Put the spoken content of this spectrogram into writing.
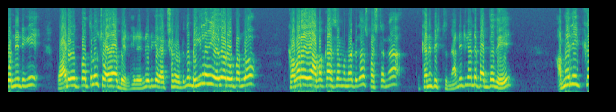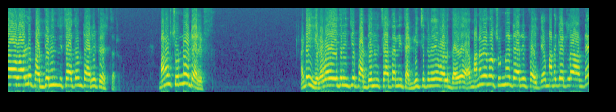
కొన్నిటికి పాడి ఉత్పత్తులు సోయాబీన్ ఈ రెండింటికి రక్షణ ఉంటుంది. మిగిలినవి ఏదో రూపంలో కవర్ అయ్యే అవకాశం ఉన్నట్టుగా స్పష్టంగా కనిపిస్తుంది. అన్నిటికంటే పెద్దది అమెరికా వాళ్ళు పద్దెనిమిది శాతం టారిఫ్ వేస్తారు. మనం సున్నా టారిఫ్. అంటే ఇరవై ఐదు నుంచి పద్దెనిమిది శాతాన్ని తగ్గించడమే వాళ్ళు దయ. మనమేమో సున్నా టారిఫ్ అయితే మనకి ఎట్లా అంటే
